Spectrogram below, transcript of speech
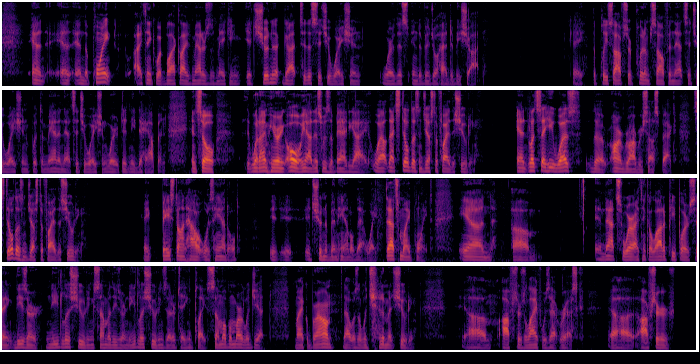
and and, and the point I think what Black Lives Matters is making, it shouldn't have got to the situation where this individual had to be shot. Okay, the police officer put himself in that situation, put the man in that situation where it didn't need to happen. And so what I'm hearing, oh yeah, this was a bad guy. Well, that still doesn't justify the shooting. And let's say he was the armed robbery suspect, still doesn't justify the shooting. Okay, based on how it was handled, it, it, it shouldn't have been handled that way. That's my point. And, um, and that's where I think a lot of people are saying these are needless shootings. Some of these are needless shootings that are taking place. Some of them are legit. Michael Brown, that was a legitimate shooting. Um, officer's life was at risk. Uh, officer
